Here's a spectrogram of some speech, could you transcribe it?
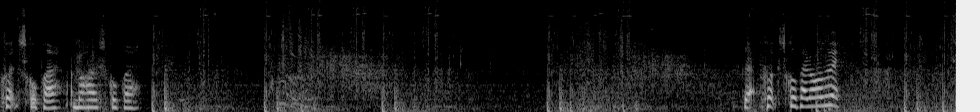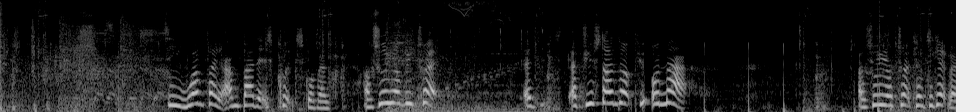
quick scoper. I'm a hard scoper. Quick scoping all the way. See, one thing I'm bad at is quick scoping. I'll show you wee trick. If, if you stand up on that, I'll show you a trick how to get me.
